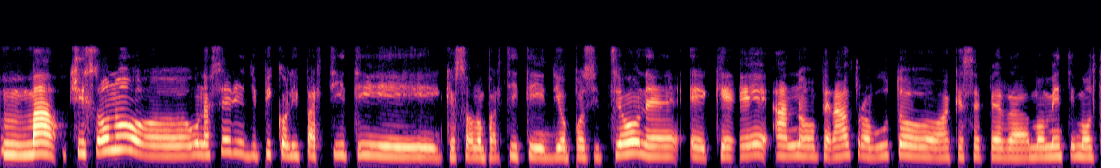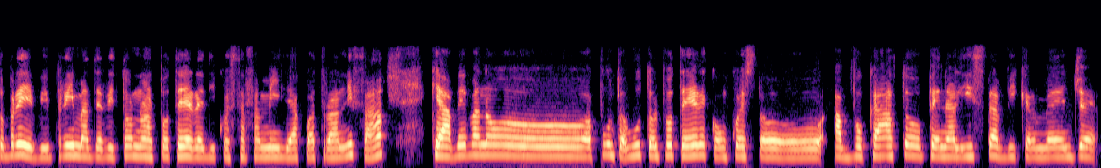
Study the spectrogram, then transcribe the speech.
Ma ci sono una serie di piccoli partiti che sono partiti di opposizione e che hanno peraltro avuto, anche se per momenti molto brevi, prima del ritorno al potere di questa famiglia quattro anni fa, che avevano appunto avuto il potere con questo avvocato penalista Vikermenge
